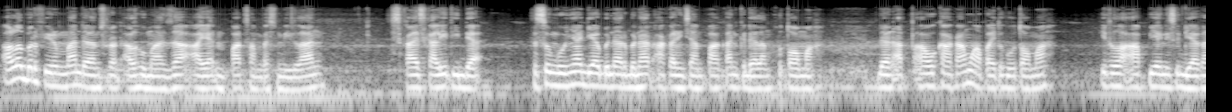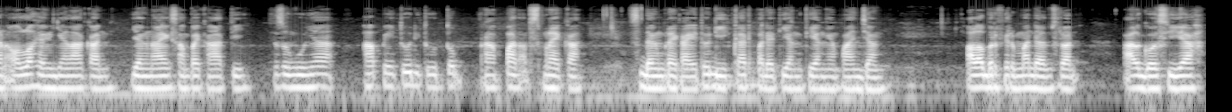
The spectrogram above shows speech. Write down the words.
Allah berfirman dalam surat Al-Humazah ayat 4-9, Sekali-sekali tidak, Sesungguhnya dia benar-benar akan dicampakkan ke dalam hutomah. Dan ataukah kamu apa itu hutomah? Itulah api yang disediakan Allah yang dinyalakan, yang naik sampai ke hati. Sesungguhnya api itu ditutup rapat atas mereka, sedang mereka itu diikat pada tiang-tiang yang panjang. Allah berfirman dalam surat Al-Gosiyah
